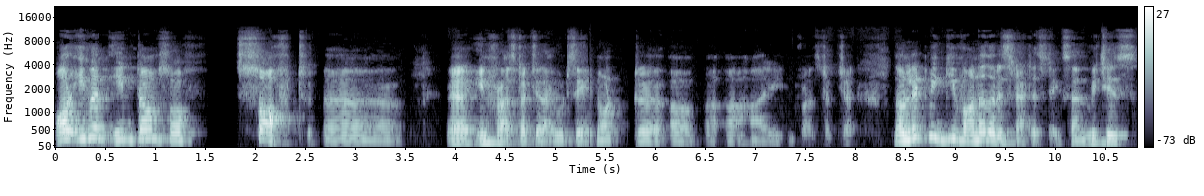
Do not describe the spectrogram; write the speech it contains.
or even in terms of soft uh, uh, infrastructure, I would say, not uh, high infrastructure. Now, let me give another statistics, and which is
